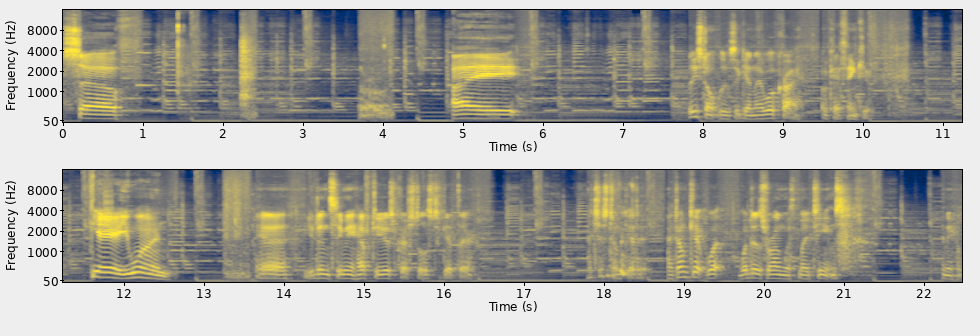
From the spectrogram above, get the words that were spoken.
So I Please don't lose again. I will cry. Okay, thank you. Yay, you won. Yeah, you didn't see me have to use crystals to get there. I just don't get it. I don't get what what is wrong with my teams. Anywho.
